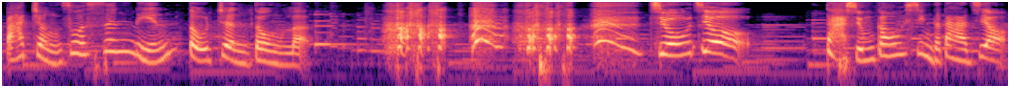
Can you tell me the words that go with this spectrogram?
把整座森林都震动了。哈哈哈！哈哈哈！球球，大熊高兴的大叫：“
